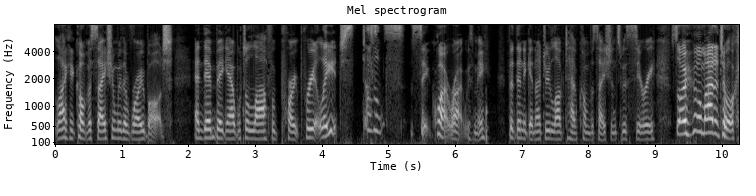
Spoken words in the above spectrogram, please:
like a conversation with a robot and then being able to laugh appropriately. It just doesn't sit quite right with me. But then again, I do love to have conversations with Siri. So who am I to talk?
